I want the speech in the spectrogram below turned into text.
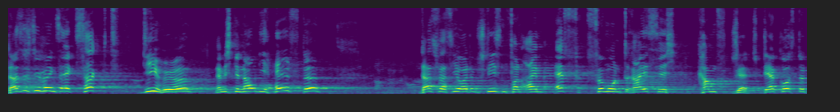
Das ist übrigens exakt die Höhe, nämlich genau die Hälfte, das, was Sie heute beschließen, von einem F-35 Kampfjet. Der kostet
